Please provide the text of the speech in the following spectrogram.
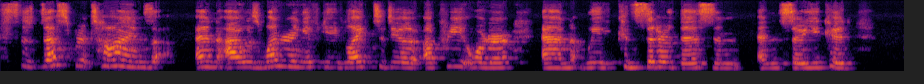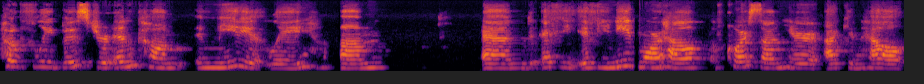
this is desperate times and I was wondering if you'd like to do a, pre-order and we've considered this and, and so you could hopefully boost your income immediately. Um, and if you, if you need more help, of course I'm here, I can help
